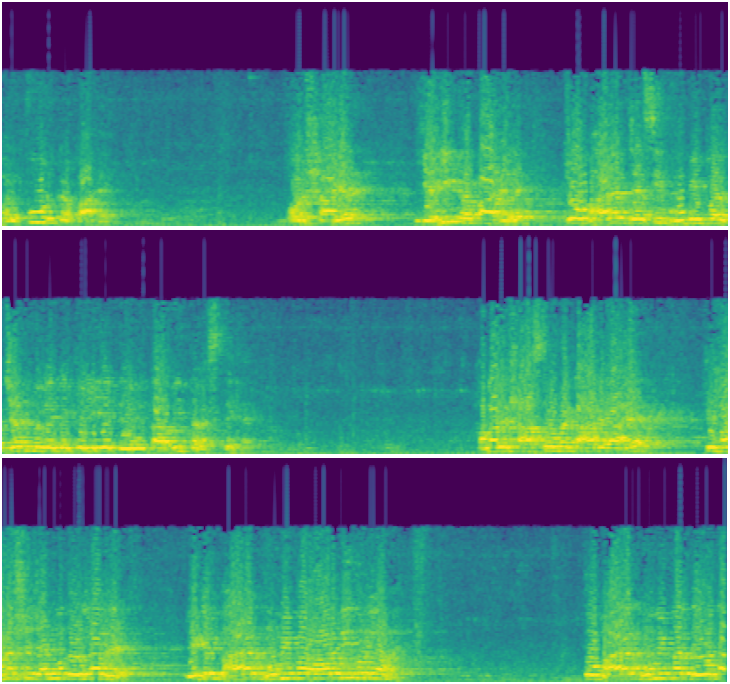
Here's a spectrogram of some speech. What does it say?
भरपूर कृपा है। और शायद यही कृपा है जो भारत जैसी भूमि पर जन्म लेने के लिए देवता भी तरसते हैं। हमारे शास्त्रों में कहा गया है कि मनुष्य जन्म दुर्लभ है, लेकिन भारत भूमि पर और भी दुर्लभ है। तो भारत भूमि पर देवता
